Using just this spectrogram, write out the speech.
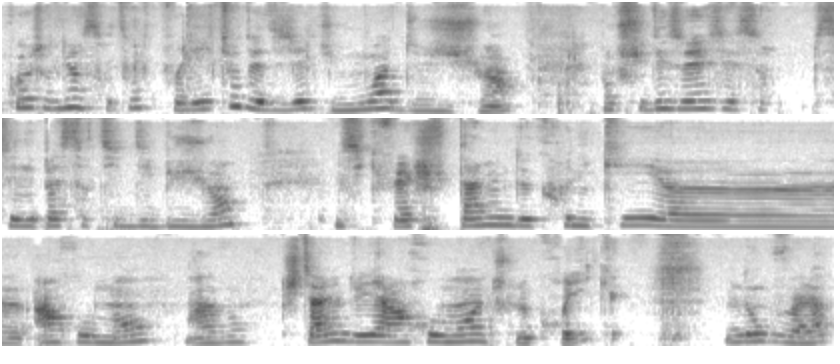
donc aujourd'hui on se retrouve pour les lectures de dégel du mois de juin. Donc je suis désolée, c'est n'est pas sorti début juin, mais c'est qu'il fallait que je termine de chroniquer euh, un roman avant, que je termine de lire un roman et que je le chronique. Donc voilà.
